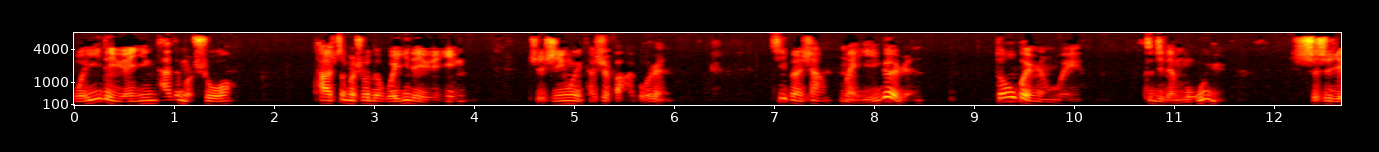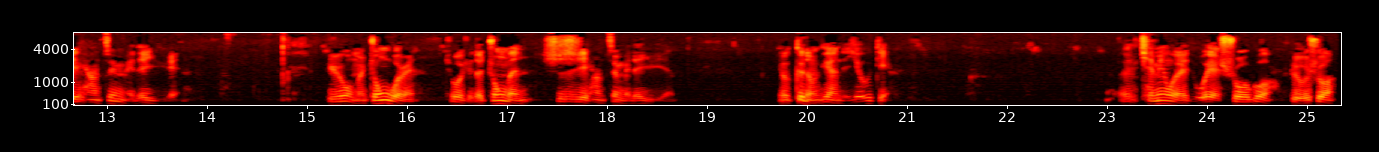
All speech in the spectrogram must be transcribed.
唯一的原因，他这么说，他这么说的唯一的原因，只是因为他是法国人。基本上每一个人都会认为自己的母语是世界上最美的语言。比如我们中国人。就会觉得中文是世界上最美的语言，有各种各样的优点。呃，前面我也我也说过，比如说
